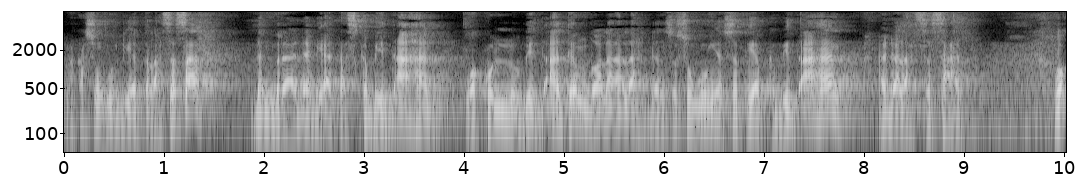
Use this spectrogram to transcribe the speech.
Maka sungguh dia telah sesat dan berada di atas kebid'ahan. Wa kullu bid'atin dalalah dan sesungguhnya setiap kebid'ahan adalah sesat. Wa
